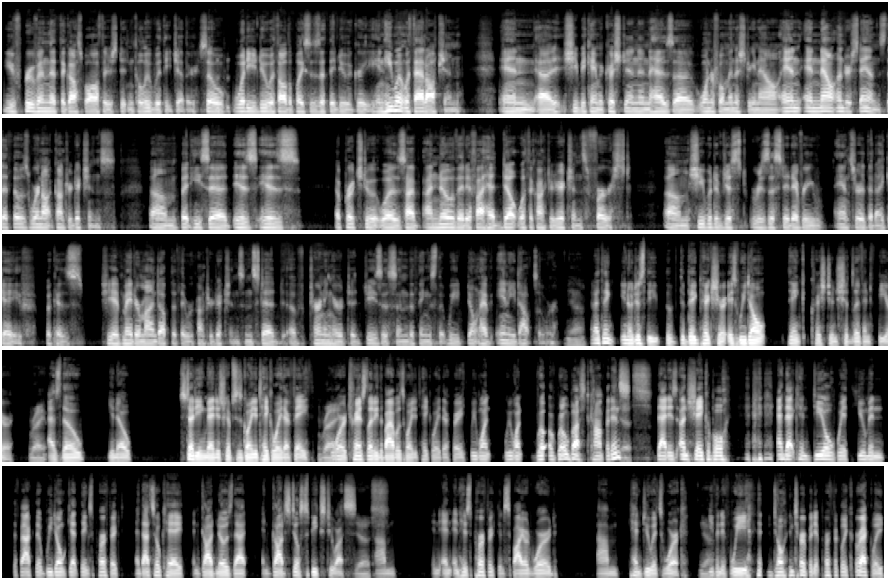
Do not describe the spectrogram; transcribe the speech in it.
you've proven that the gospel authors didn't collude with each other. So what do you do with all the places that they do agree? And he went with that option. And uh, she became a Christian and has a wonderful ministry now, and and now understands that those were not contradictions. Um, but he said his his approach to it was, I I know that if I had dealt with the contradictions first, um, she would have just resisted every answer that I gave because she had made her mind up that they were contradictions instead of turning her to Jesus and the things that we don't have any doubts over. Yeah. And I think, you know, just the, the, the big picture is we don't think Christians should live in fear Right. as though, you know, studying manuscripts is going to take away their faith Right. or translating the Bible is going to take away their faith. We want we want ro- a robust confidence yes. that is unshakable and that can deal with human the fact that we don't get things perfect and that's okay and God knows that and God still speaks to us. Yes. Um and, and, and his perfect inspired word um, can do its work yeah. even if we don't interpret it perfectly correctly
